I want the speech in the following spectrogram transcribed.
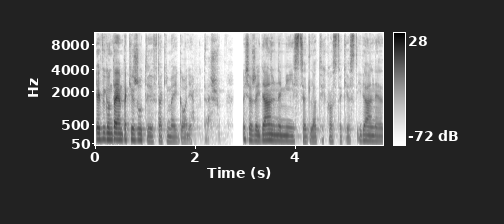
Jak wyglądają takie rzuty w takim Eigonie też. Myślę, że idealne miejsce dla tych kostek jest idealne.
